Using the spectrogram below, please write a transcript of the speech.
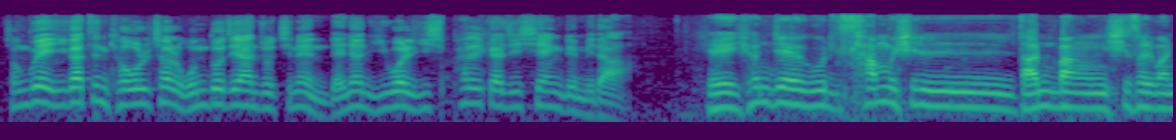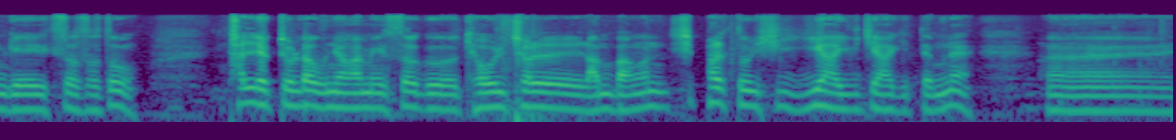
정부의 이 같은 겨울철 온도 제한 조치는 내년 2월 28일까지 시행됩니다. 예, 현재 우리 사무실 난방 시설 관계에 있어서도 탄력졸라 운영하면서 그 겨울철 난방은 18도씨 이하 유지하기 때문에 어,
